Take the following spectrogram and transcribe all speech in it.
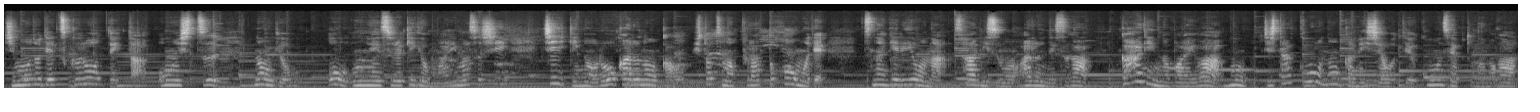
地元で作ろうっていった温室農業を運営する企業もありますし地域のローカル農家を一つのプラットフォームでつなげるようなサービスもあるんですがガーディンの場合はもう自宅を農家にしちゃおうっていうコンセプトなのが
